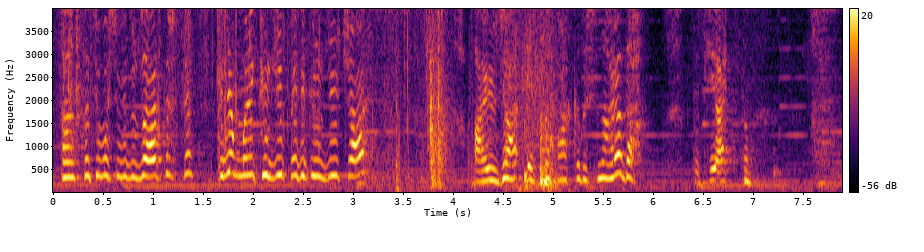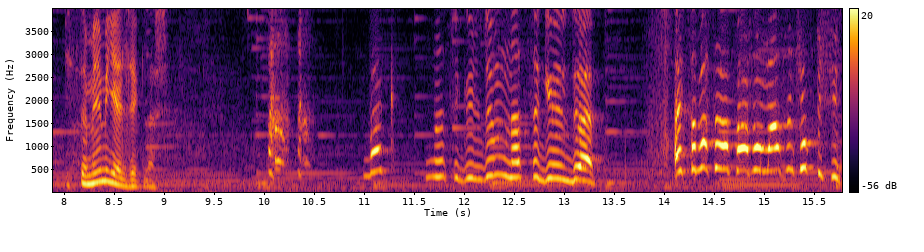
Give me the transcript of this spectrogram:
Sen saçı başı bir düzeltirsin. Bir de manikürcüyü pedikürcüyü çağır. Ayrıca esnaf arkadaşını ara da butiği açsın. İstemeye mi gelecekler? Bak nasıl güldüm, nasıl güldüm. Ay sabah sabah performansın çok düşük.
